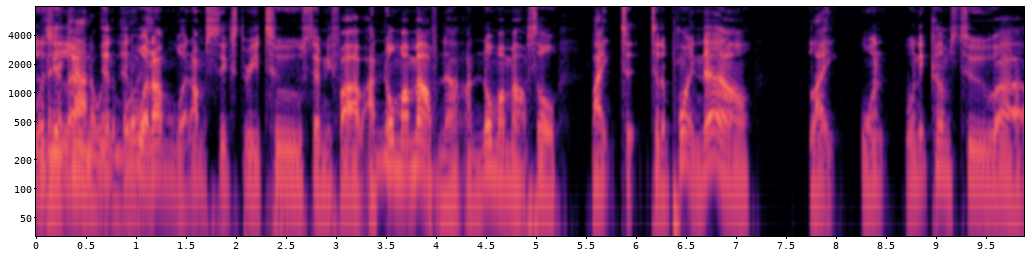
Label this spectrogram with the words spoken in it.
legit, like, encounter with and, the and what I'm what I'm 6'3", 275. I know my mouth now. I know my mouth. So like to to the point now, like when when it comes to uh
